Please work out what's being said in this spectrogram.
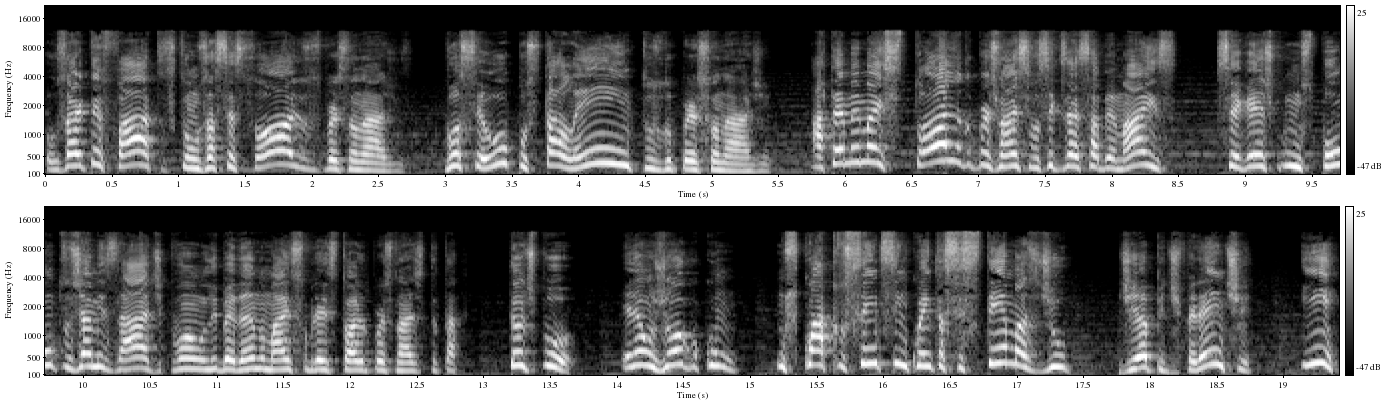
os artefatos, que são os acessórios dos personagens. Você upa os talentos do personagem. Até mesmo a história do personagem, se você quiser saber mais, você ganha, tipo, uns pontos de amizade que vão liberando mais sobre a história do personagem que você tá. Então, tipo, ele é um jogo com uns 450 sistemas de, up- de up diferente e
